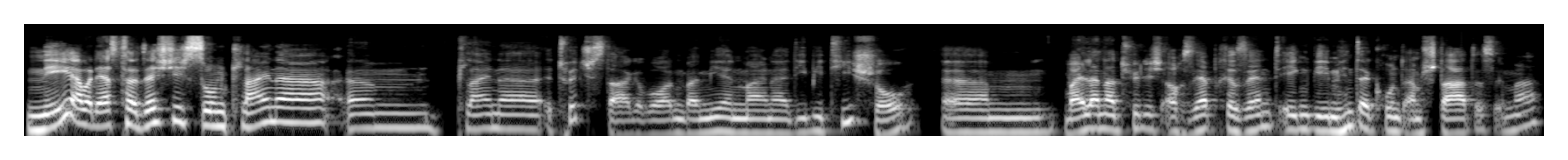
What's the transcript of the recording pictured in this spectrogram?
Nee, aber der ist tatsächlich so ein kleiner, ähm, kleiner Twitch-Star geworden bei mir in meiner DBT-Show, ähm, weil er natürlich auch sehr präsent irgendwie im Hintergrund am Start ist immer,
